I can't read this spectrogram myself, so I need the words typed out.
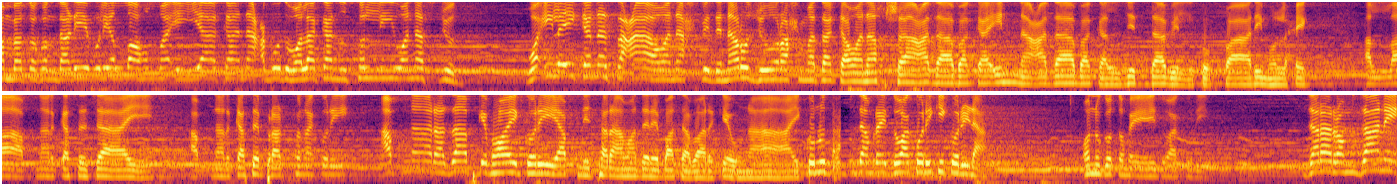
আমরা তখন দাঁড়িয়ে বলি, আল্লাহুম্মা ইয়্যাকা না'বুদু ওয়া লাকা নুসাল্লি ওয়া নাসজুদ ওয়া ইলাইকা নাসআ ওয়া নাহফিদ, নারজু রাহমাতাকা ওয়া নাখশা আযাবাকা, ইন্না আযাবাকাল জিদ্দা বিল কুফারি মুলহিক। আল্লাহ আপনার কাছে চাই, আপনার কাছে প্রার্থনা করি, আপনার আজাবকে ভয় করি, আপনি ছাড়া আমাদের বাঁচাবার কেউ নাই। কোন আমরা এই দোয়া করি, কি করি না? অনুগত হয়ে এই দোয়া করি। যারা রমজানে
